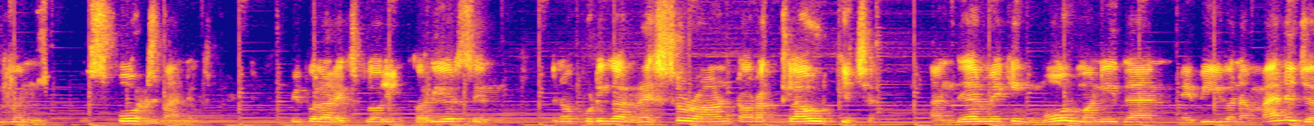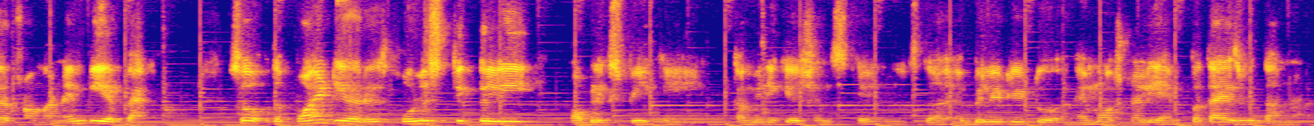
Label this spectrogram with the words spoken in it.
even sports management. People are exploring careers in you know putting a restaurant or a cloud kitchen, and they are making more money than maybe even a manager from an MBA background. So the point here is holistically public speaking, communication skills, the ability to emotionally empathize with another.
